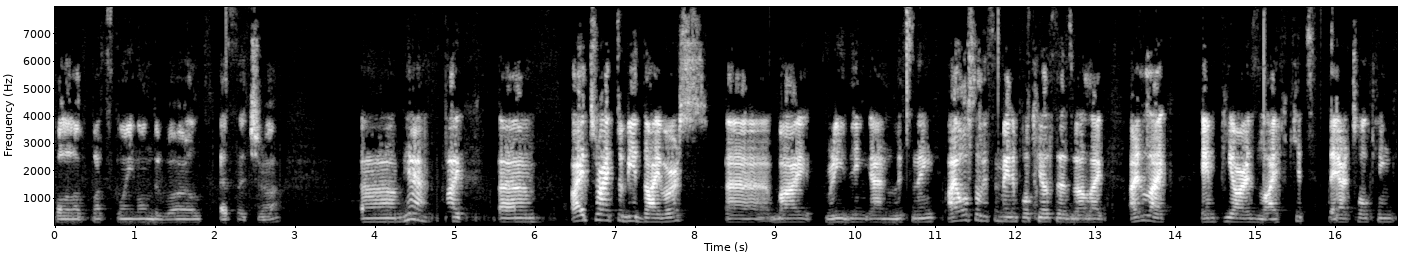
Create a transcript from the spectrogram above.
follow up what's going on in the world, etc. Um, yeah, like um, I try to be diverse uh, by reading and listening. I also listen many podcasts as well. Like I like NPR's Life Kit. They are talking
